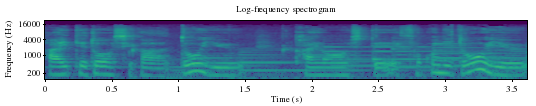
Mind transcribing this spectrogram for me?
相手同士がどういう会話をしてそこにどういう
